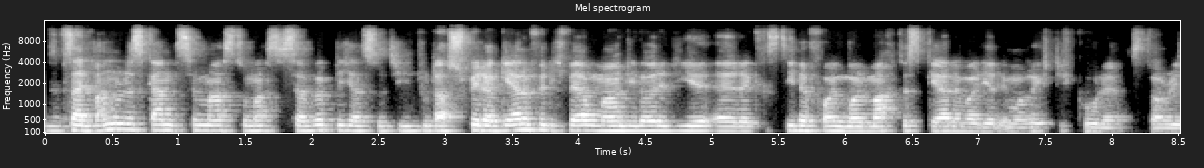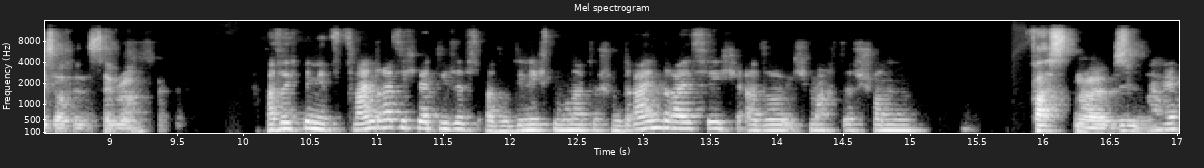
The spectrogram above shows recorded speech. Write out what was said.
seit wann du das Ganze machst? Du machst es ja wirklich, also die, du darfst später gerne für dich Werbung machen. Die Leute, die äh, der Christine folgen wollen, macht es gerne, weil die hat immer richtig coole Stories auf Instagram. Also ich bin jetzt 32, werde dieses, also die nächsten Monate schon 33. Also ich mache das schon fast ein halbes Jahr.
